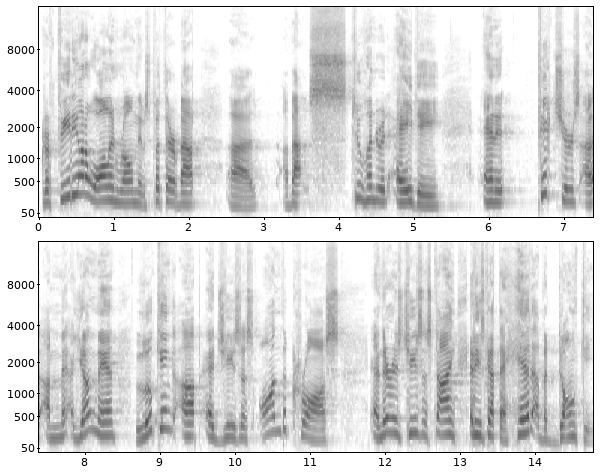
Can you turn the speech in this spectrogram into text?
Graffiti on a wall in Rome that was put there about, uh, about 200 AD, and it pictures a, a, a young man looking up at Jesus on the cross, and there is Jesus dying, and he's got the head of a donkey.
